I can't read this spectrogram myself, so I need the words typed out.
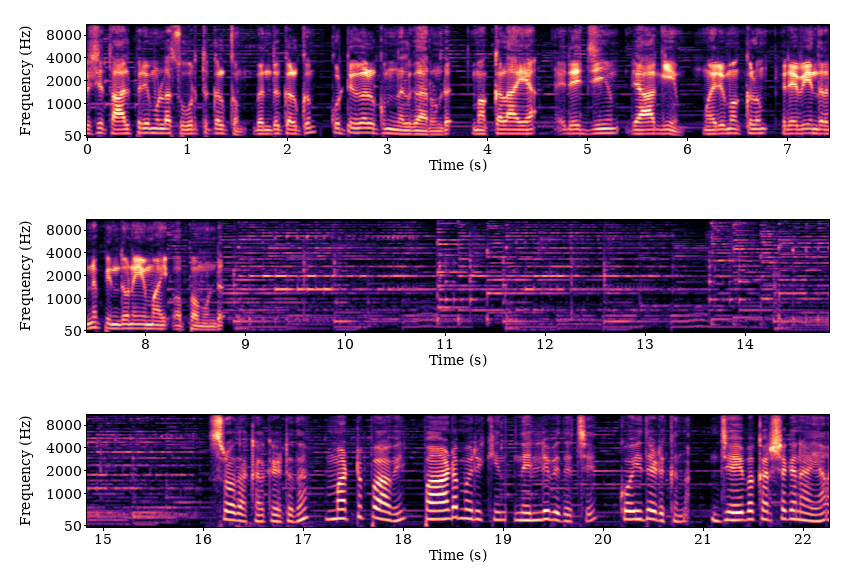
കൃഷി താല്പര്യമുള്ള സുഹൃത്തുക്കൾക്കും ബന്ധുക്കൾക്കും കുട്ടികൾക്കും നൽകാറുണ്ട്. മക്കളായ രജിയും രാഗിയും മരുമക്കളും രവീന്ദ്രന് പിന്തുണയുമായി ഒപ്പമുണ്ട്. ശ്രോതാക്കൾ കേട്ടത് മട്ടുപ്പാവിൽ പാടമൊരുക്കി നെല്ല് വിതച്ച് കൊയ്തെടുക്കുന്ന ജൈവ കർഷകനായ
